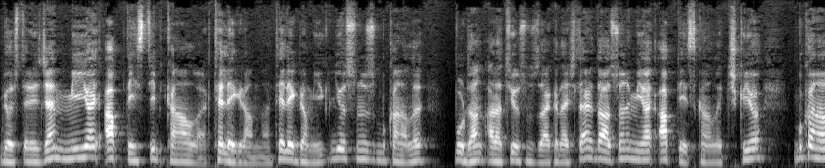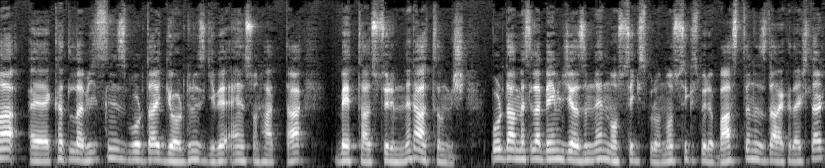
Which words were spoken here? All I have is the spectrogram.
göstereceğim. MIUI Updates diye bir kanal var Telegram'dan. Telegram'ı yüklüyorsunuz. Bu kanalı buradan aratıyorsunuz arkadaşlar. Daha sonra MIUI Updates kanalı çıkıyor. Bu kanala e, katılabilirsiniz. Burada gördüğünüz gibi en son hatta beta sürümleri atılmış. Burada mesela benim cihazım ne? Note 8 Pro. Note 8 Pro'ya bastığınızda arkadaşlar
